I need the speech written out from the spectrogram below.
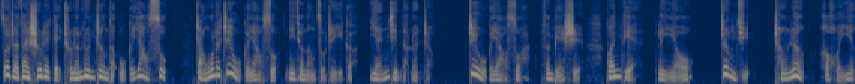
作者在书里给出了论证的五个要素，掌握了这五个要素，你就能组织一个严谨的论证。这五个要素啊，分别是观点、理由、证据、承认和回应。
